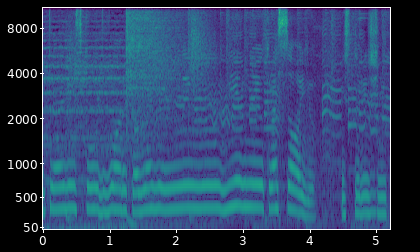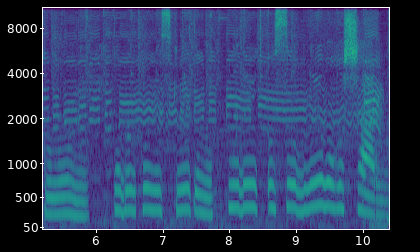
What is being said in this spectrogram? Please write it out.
італійського дворика неймовірною красою. Історичні колони та балкони з квітами надають особливого шарму.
